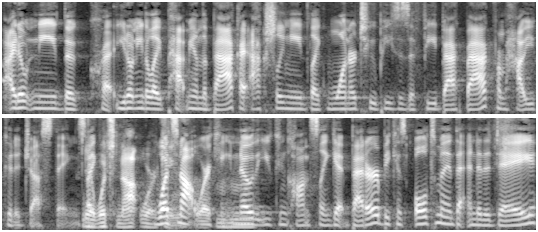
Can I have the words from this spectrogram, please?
I don't need the credit. You don't need to like pat me on the back. I actually need like one or two pieces of feedback back from how you could adjust things. Yeah, like what's not working. What's not working. Mm-hmm. Know that you can constantly get better because ultimately at the end of the day,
